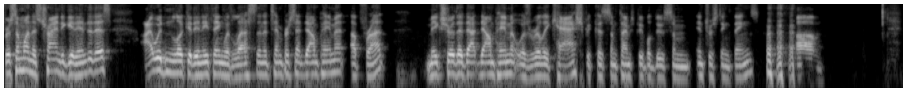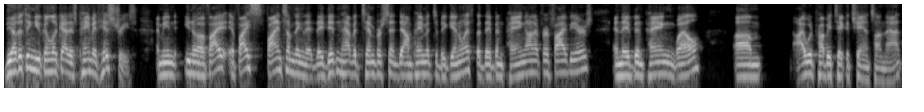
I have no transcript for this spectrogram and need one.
for someone that's trying to get into this, I wouldn't look at anything with less than a ten percent down payment up front. Make sure that that down payment was really cash because sometimes people do some interesting things. um, the other thing you can look at is payment histories. I mean, you know, if I if I find something that they didn't have a 10% down payment to begin with, but they've been paying on it for 5 years and they've been paying well, um, I would probably take a chance on that.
